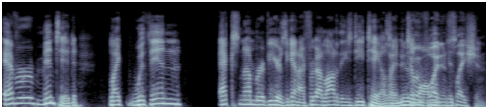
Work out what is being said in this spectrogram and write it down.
ever minted like within x number of years. Again i forgot a lot of these details. I knew To them all. avoid It- inflation.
